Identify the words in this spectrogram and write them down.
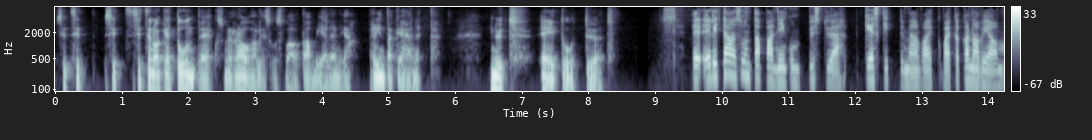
sitten sit, sit, sit sen oikein tuntee, kun semmoinen rauhallisuus valtaa mielen ja rintakehän, että nyt ei tuu työt. E-, eli tämä on sun tapa niin kuin pystyä keskittymään, vaikka, vaikka kanavia on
